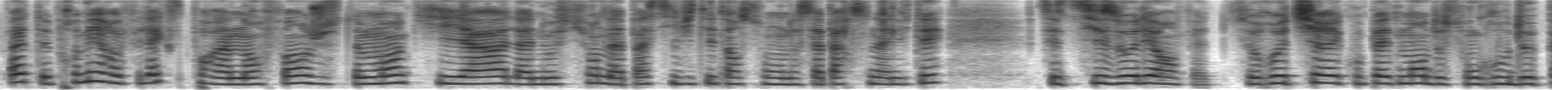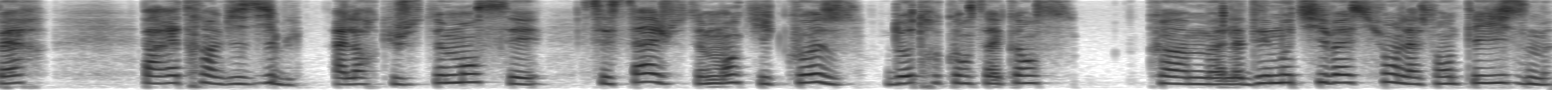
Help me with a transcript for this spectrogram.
En fait, le premier réflexe pour un enfant justement qui a la notion de la passivité dans son sa personnalité, c'est de s'isoler en fait, se retirer complètement de son groupe de pairs, paraître invisible, alors que justement c'est c'est ça justement qui cause d'autres conséquences comme la démotivation, l'absentéisme,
